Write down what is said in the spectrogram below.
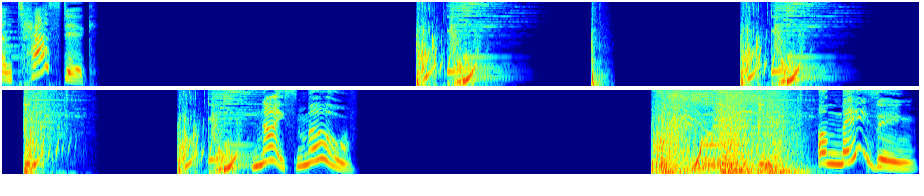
Fantastic! Nice move! Amazing!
